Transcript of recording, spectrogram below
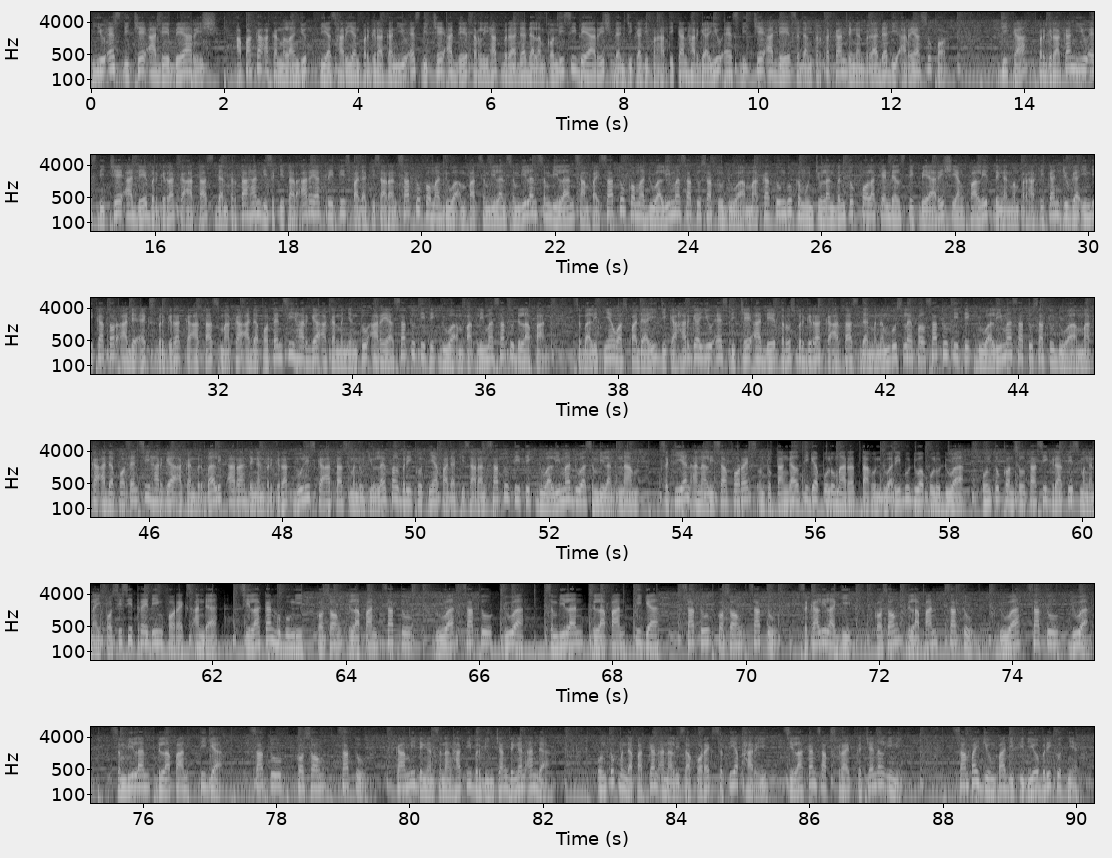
USD CAD bearish, apakah akan melanjut? Bias harian pergerakan USD CAD terlihat berada dalam kondisi bearish dan jika diperhatikan harga USD CAD sedang tertekan dengan berada di area support. Jika pergerakan USD CAD bergerak ke atas dan tertahan di sekitar area kritis pada kisaran 1,24999 sampai 1,25112 maka tunggu kemunculan bentuk pola candlestick bearish yang valid dengan memperhatikan juga indikator ADX bergerak ke atas maka ada potensi harga akan menyentuh area 1.24518. Sebaliknya waspadai jika harga USD CAD terus bergerak ke atas dan menembus level 1.25112 maka ada potensi harga akan berbalik arah dengan bergerak bullish ke atas menuju level berikutnya pada kisaran 1.25296. Sekian analisa forex untuk tanggal 30 Maret tahun 2022. Untuk konsultasi gratis mengenai posisi trading forex Anda, silakan hubungi 081212 983 101. Sekali lagi, 081 212 983 101. Kami dengan senang hati berbincang dengan Anda. Untuk mendapatkan analisa forex setiap hari, silakan subscribe ke channel ini. Sampai jumpa di video berikutnya.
